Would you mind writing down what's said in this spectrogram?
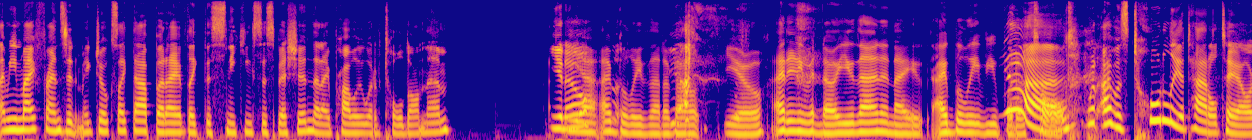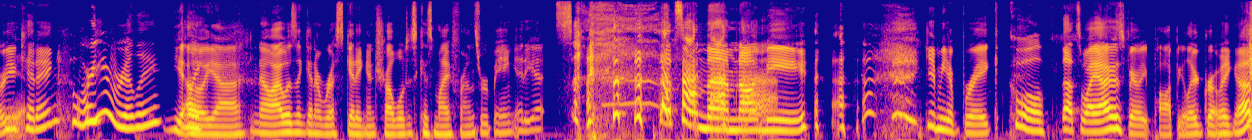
i mean my friends didn't make jokes like that but i have like this sneaking suspicion that i probably would have told on them you know Yeah, I believe that Yeah. about you. I didn't even know you then, and I I believe you could yeah have told. what i was totally a tattletale are you Yeah. kidding Were you really? Yeah. oh, yeah. No, I wasn't going to risk getting in trouble just because my friends were being idiots. That's on them, not me. Give me a break. Cool. That's why I was very popular growing up.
